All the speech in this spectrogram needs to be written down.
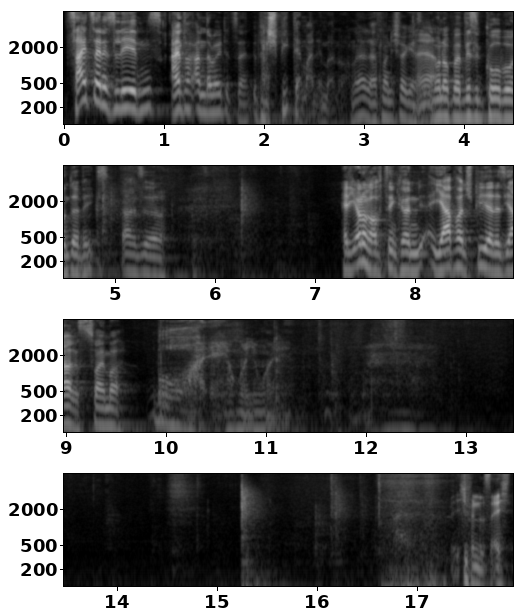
Zeit seines Lebens einfach underrated sein. Übrigens spielt der Mann immer noch, ne? Darf man nicht vergessen. Ja. Immer noch bei Wissel Kobe unterwegs. Also. Hätte ich auch noch aufzählen können. Japan-Spieler des Jahres, zweimal. Boah, ey, Junge, Junge, ey. Ich finde es echt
